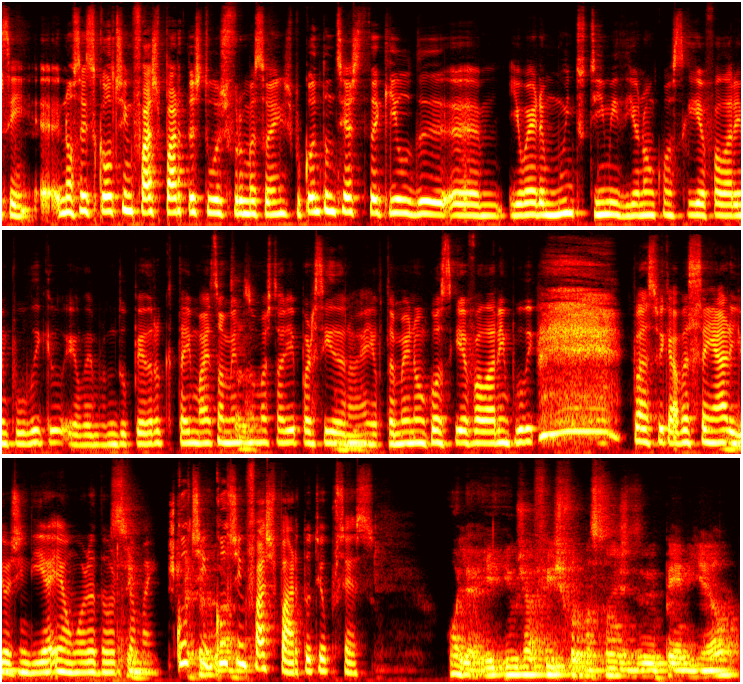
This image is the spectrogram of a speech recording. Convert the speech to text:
Sim, não sei se coaching faz parte das tuas formações, porque quando tu me disseste daquilo de um, eu era muito tímido e eu não conseguia falar em público, eu lembro-me do Pedro que tem mais ou menos uma história parecida, uhum. não é? Ele também não conseguia falar em público, quase ficava sem ar e hoje em dia é um orador sim, também. Coaching, coaching faz parte do teu processo? Olha, eu já fiz formações de PNL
